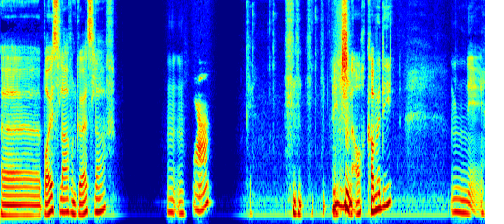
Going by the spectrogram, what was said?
Äh, Boys Love und Girls Love. Mhm. Ja. Action auch. Comedy. Nee.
